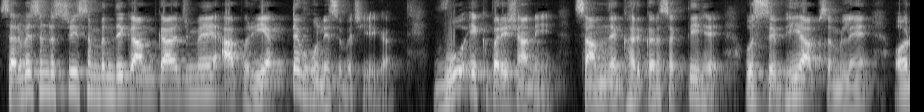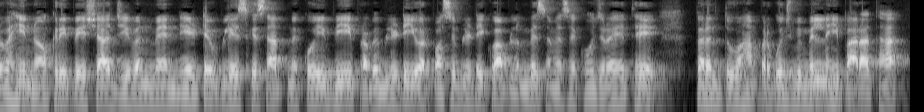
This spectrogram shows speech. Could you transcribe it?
सर्विस इंडस्ट्री संबंधी कामकाज में आप रिएक्टिव होने से बचिएगा। वो एक परेशानी सामने घर कर सकती है, उससे भी आप संभलें। और वहीं नौकरी पेशा जीवन में नेटिव प्लेस के साथ में कोई भी प्रोबेबिलिटी और पॉसिबिलिटी को आप लंबे समय से खोज रहे थे, परंतु वहाँ पर कुछ भी मिल नहीं पा रहा था।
